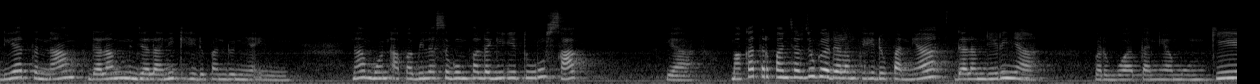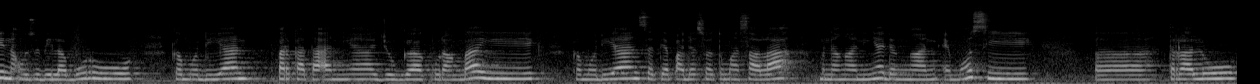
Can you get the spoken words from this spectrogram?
dia tenang dalam menjalani kehidupan dunia ini. Namun apabila segumpal daging itu rusak, ya, maka terpancar juga dalam kehidupannya, dalam dirinya. Perbuatannya mungkin nauzubillah buruk, kemudian perkataannya juga kurang baik, kemudian setiap ada suatu masalah menanganinya dengan emosi, uh, terlalu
